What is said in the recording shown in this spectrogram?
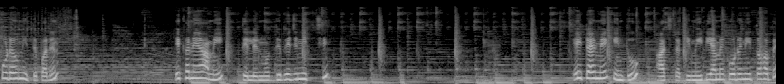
করেও নিতে পারেন। এখানে আমি তেলের মধ্যে ভেজে নিচ্ছি। এই টাইমে কিন্তু আঁচটাকে মিডিয়ামে করে নিতে হবে।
